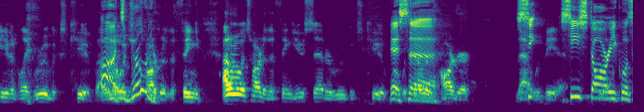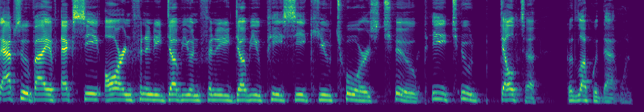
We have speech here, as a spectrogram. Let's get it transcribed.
even like Rubik's cube. I don't oh, know it's which brutal. harder, the thing. I don't know what's harder, the thing you said or Rubik's cube. Yes, uh, harder that C, would be it. C star yeah. equals absolute value of XC R infinity W infinity W P C Q tours two P two delta. Good luck with that one.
